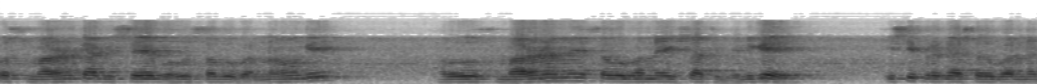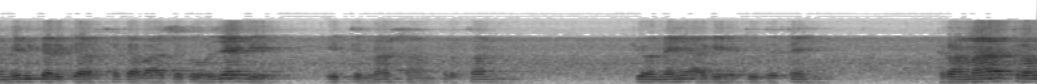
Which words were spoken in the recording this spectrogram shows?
उस स्मरण का विषय, बहुत सब वर्ण होंगे। और स्मरण में सब वर्ण एक साथ मिल गए। इसी प्रकार सब वर्ण मिल करके अर्थ का वाचक हो जाएँगे। इतना सांप्रतम। क्यों नहीं? आगे हेतु देते हैं। क्रमाक्रम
